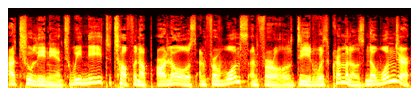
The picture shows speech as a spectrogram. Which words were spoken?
are too lenient. We need to toughen up our laws and for once and for all deal with criminals. No wonder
